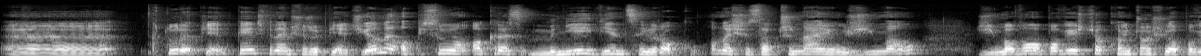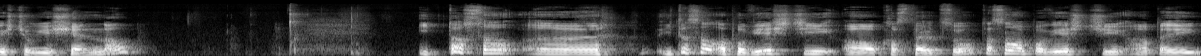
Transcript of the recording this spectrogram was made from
e, które, pięć, pięć, wydaje mi się, że pięć. I one opisują okres mniej więcej roku. One się zaczynają zimą, zimową opowieścią, kończą się opowieścią jesienną. I to są. I to są opowieści o Kostelcu, to są opowieści o tej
